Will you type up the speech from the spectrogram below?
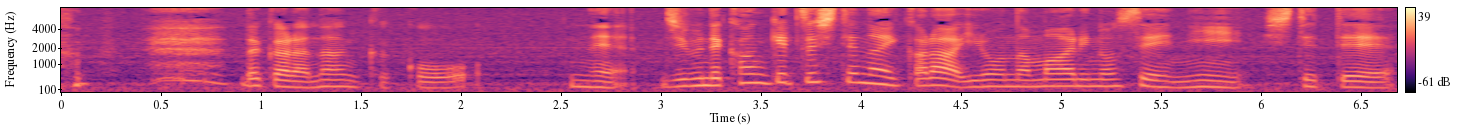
だからなんかこうね自分で完結してないからいろんな周りのせいにしてて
